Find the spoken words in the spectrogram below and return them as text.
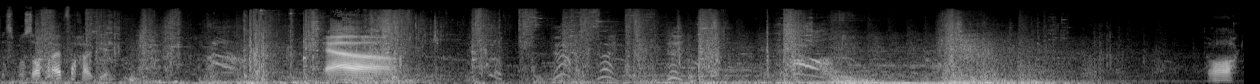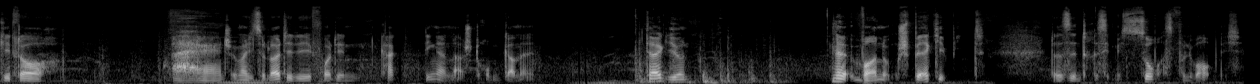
Das muss auch einfacher gehen. Ja. Doch, geht doch. Mensch, immer diese Leute, die vor den Kackdingern da Strom gammeln. Tagion. Warnung, Sperrgebiet. Das interessiert mich sowas von überhaupt nicht.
